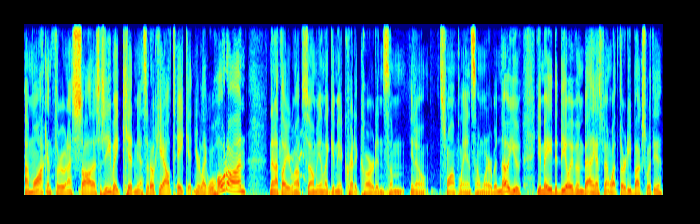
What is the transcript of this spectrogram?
I'm walking through and I saw this. I said, You may kid me. I said, Okay, I'll take it. And you're like, Well, hold on. Then I thought you were going to upsell me and like give me a credit card in some, you know, swampland somewhere. But no, you you made the deal even better. I think I spent what, thirty bucks with you?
